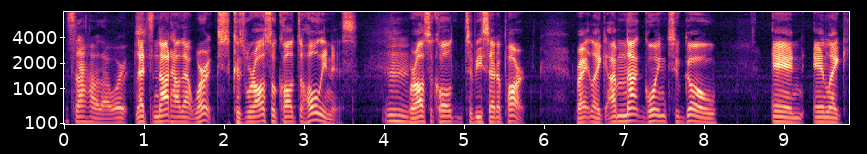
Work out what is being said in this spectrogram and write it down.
that's not how that works. that's not how that works. Because we're also called to holiness. Mm. We're also called to be set apart, right? Like I'm not going to go and and like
